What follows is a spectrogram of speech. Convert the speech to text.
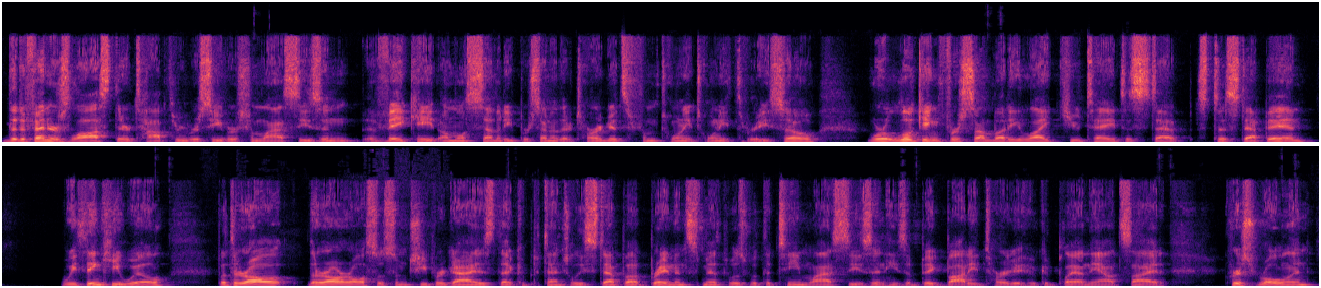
the defenders lost their top three receivers from last season, vacate almost 70% of their targets from 2023. So we're looking for somebody like Coutee to step to step in. We think he will, but there all there are also some cheaper guys that could potentially step up. Brandon Smith was with the team last season. He's a big bodied target who could play on the outside. Chris Rowland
